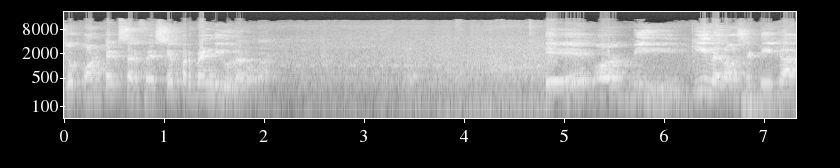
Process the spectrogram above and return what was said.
जो कांटेक्ट सरफेस के परपेंडिकुलर होगा। ए और बी की वेलोसिटी का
